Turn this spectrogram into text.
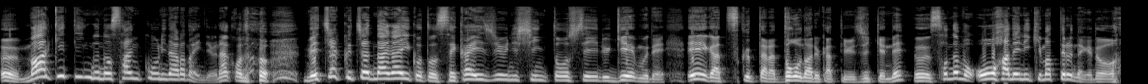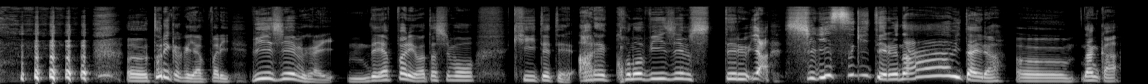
うん、マーケティングの参考にならないんだよな。この めちゃくちゃ長いこと世界中に浸透しているゲームで映画作ったらどうなるかっていう実験ね。うん、そんなもん大羽に決まってるんだけど うん、とにかくやっぱり BGM がいい。で、やっぱり私も聞いてて、あれ、この BGM 知ってる？いや、知りすぎてるなーみたいな。うん、なんか、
